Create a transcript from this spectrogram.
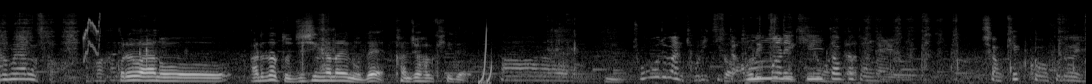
これもやるんですか？これはあのーあれだと自信がないので感情白皮でああなるほど長寿貝の取り木ってあんまり聞いたことない。しかも結構古い。こ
